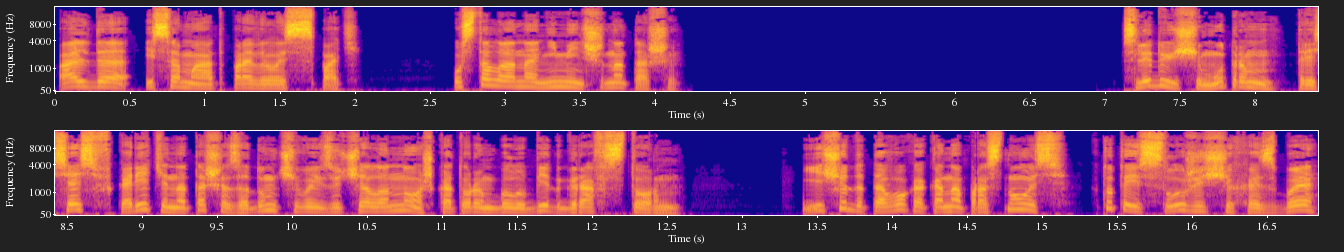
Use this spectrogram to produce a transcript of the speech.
Альда и сама отправилась спать. Устала она не меньше Наташи. Следующим утром, трясясь в карете, Наташа задумчиво изучала нож, которым был убит граф Сторн. Еще до того, как она проснулась, кто-то из служащих СБ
